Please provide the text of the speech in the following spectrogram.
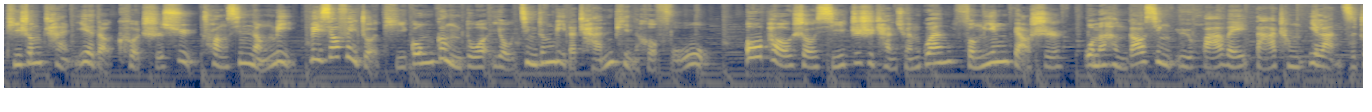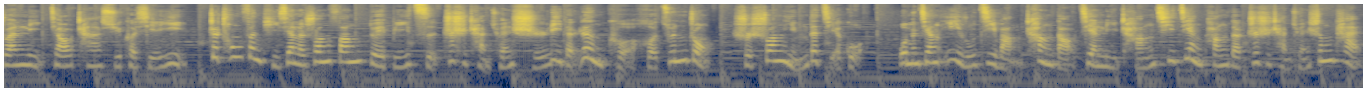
提升产业的可持续创新能力，为消费者提供更多有竞争力的产品和服务。OPPO 首席知识产权官冯英表示：“我们很高兴与华为达成一揽子专利交叉许可协议。”这充分体现了双方对彼此知识产权实力的认可和尊重，是双赢的结果。我们将一如既往倡导建立长期健康的知识产权生态，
